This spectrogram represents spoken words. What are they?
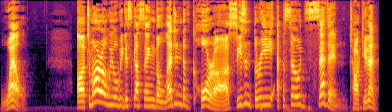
well. Uh, tomorrow we will be discussing The Legend of Korra, Season 3, Episode 7. Talk to you then.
